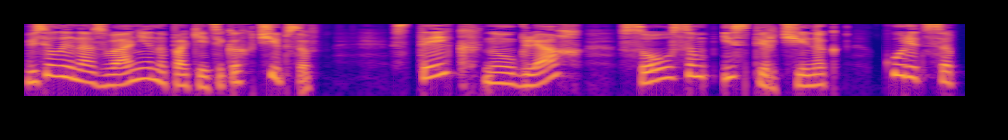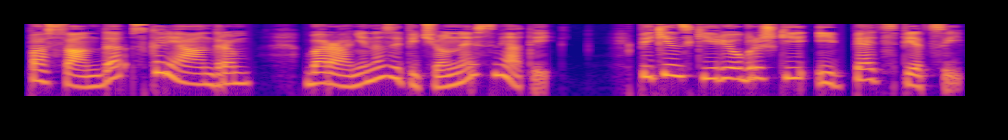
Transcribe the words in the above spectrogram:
веселые названия на пакетиках чипсов. Стейк на углях соусом из перчинок, курица пасанда с кориандром, баранина, запеченная с мятой, пекинские ребрышки и пять специй.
